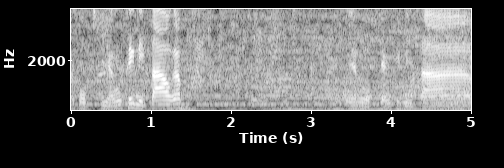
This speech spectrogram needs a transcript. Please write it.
ระบบเสียงเทคนิคซาวครับระบบเสียงเทคนิคซาว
